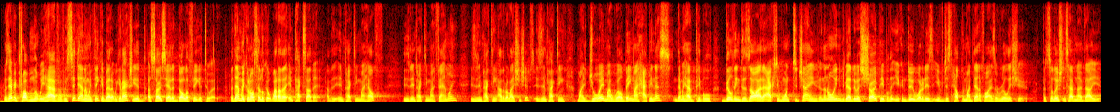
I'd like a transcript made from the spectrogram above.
Because every problem that we have, if we sit down and we think about it, we can actually associate a dollar figure to it. But then we can also look at what other impacts are there. Are they impacting my health? Is it impacting my family? Is it impacting other relationships? Is it impacting my joy, my well being, my happiness? And then we have people building desire to actually want to change. And then all you need to be able to do is show people that you can do what it is that you've just helped them identify as a real issue. But solutions have no value,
